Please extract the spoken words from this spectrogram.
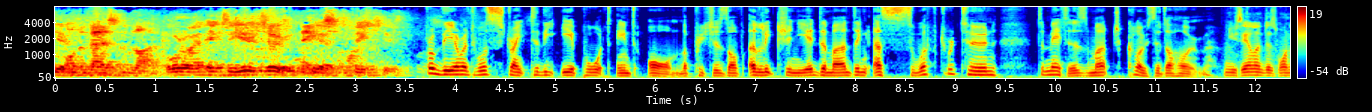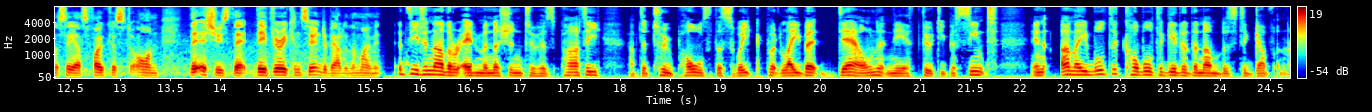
Yeah. On the best of luck. All right, and to you too. Thanks. Yeah, thank you. From there, it was straight to the airport and on, the pressures of election year demanding a swift return to matters much closer to home. New Zealanders want to see us focused on the issues that they're very concerned about at the moment. It's yet another admonition to his party after two polls this week put Labour down near 30% and unable to cobble together the numbers to govern.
